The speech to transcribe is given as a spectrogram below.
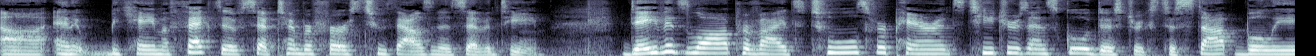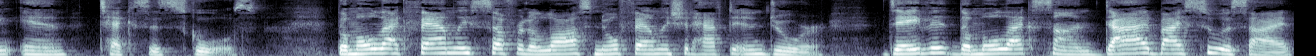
uh, and it became effective September 1st, 2017. David's Law provides tools for parents, teachers, and school districts to stop bullying in Texas schools. The Molak family suffered a loss no family should have to endure. David, the Molak son, died by suicide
